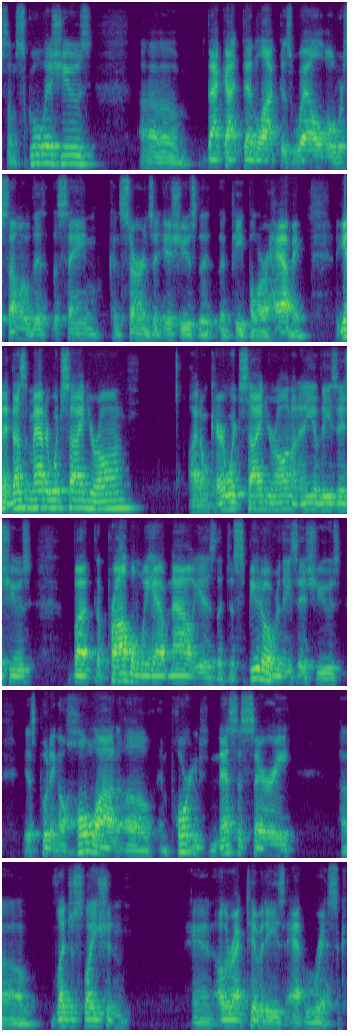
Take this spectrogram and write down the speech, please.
some school issues, uh, that got deadlocked as well over some of the, the same concerns and issues that, that people are having. Again, it doesn't matter which side you're on. I don't care which side you're on on any of these issues. But the problem we have now is the dispute over these issues is putting a whole lot of important, necessary uh, legislation and other activities at risk.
